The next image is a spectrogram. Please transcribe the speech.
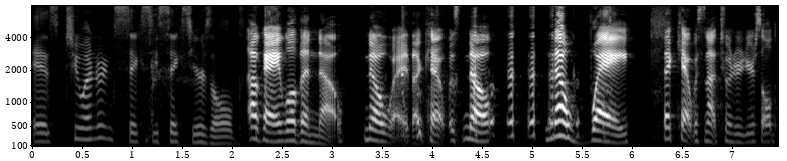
is two hundred and sixty six years old. Okay, well then no. No way. That cat was no. No way. That cat was not 200 years old.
